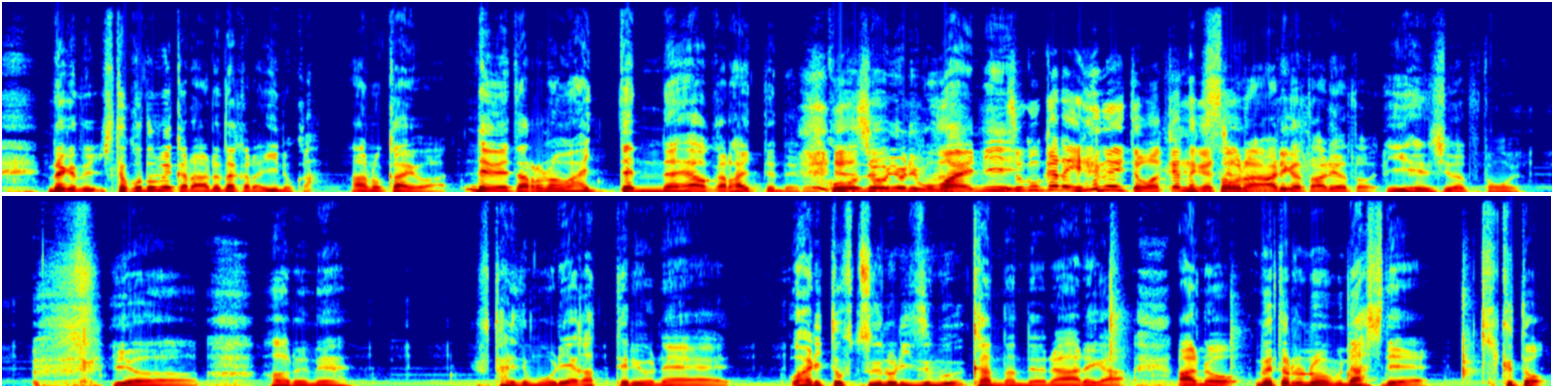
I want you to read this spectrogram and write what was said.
だけど一言目からあれだからいいのか。あの回は。でメトロノーム入ってんだよ。から入ってんだよね。工場よりも前に。そ こから入れないと分かんなかったそうなんありがととうありがとう。いい編集だったと思うよ。いやーあれね。2人で盛り上がってるよね。割と普通のリズム感なんだよなあれが。あのメトロノームなしで聞くと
